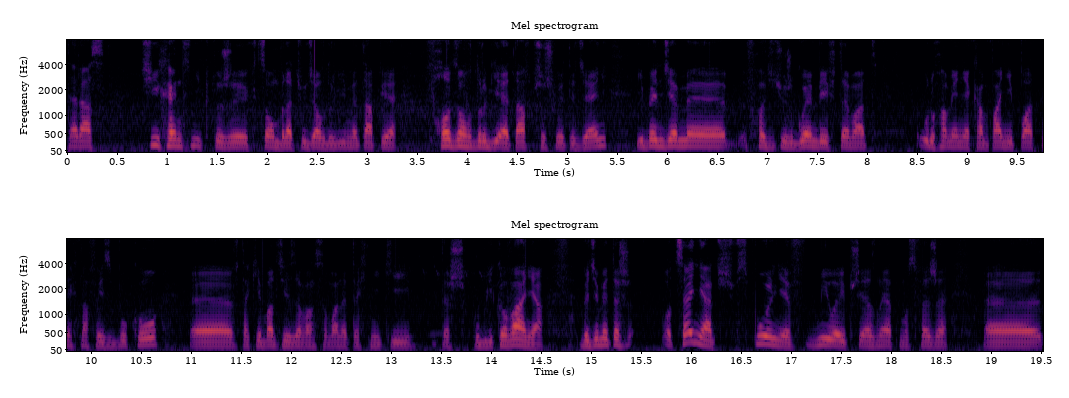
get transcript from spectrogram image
Teraz ci chętni, którzy chcą brać udział w drugim etapie, wchodzą w drugi etap w przyszły tydzień i będziemy wchodzić już głębiej w temat uruchamiania kampanii płatnych na Facebooku, e, w takie bardziej zaawansowane techniki też publikowania. Będziemy też oceniać wspólnie w miłej, przyjaznej atmosferze e,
